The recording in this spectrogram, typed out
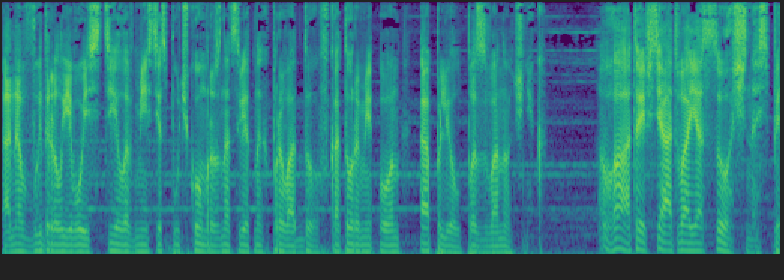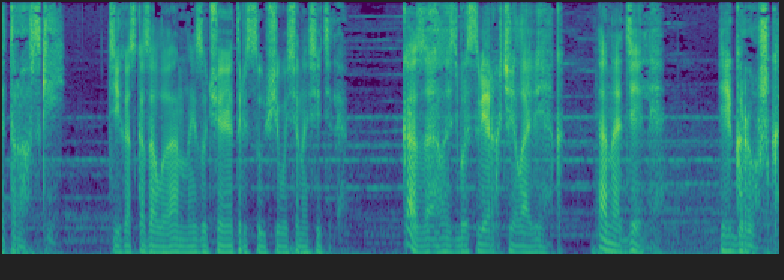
Она выдрала его из тела вместе с пучком разноцветных проводов, которыми он оплел позвоночник. «Вот и вся твоя сущность, Петровский», — тихо сказала Анна, изучая трясущегося носителя. «Казалось бы, сверхчеловек, а на деле игрушка.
